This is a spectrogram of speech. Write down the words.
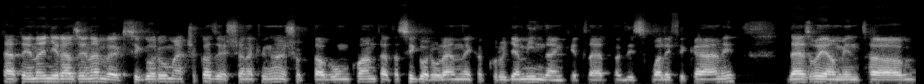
tehát én ennyire azért nem vagyok szigorú, mert csak azért sem nekünk nagyon sok tagunk van, tehát ha szigorú lennék, akkor ugye mindenkit lehetne diszkvalifikálni, de ez olyan, mintha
